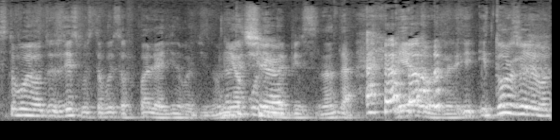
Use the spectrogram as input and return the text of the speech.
с тобой, вот здесь мы с тобой совпали один в один. У Ну, меня ты Акунин написано, да. И я тоже. И, и тоже вот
